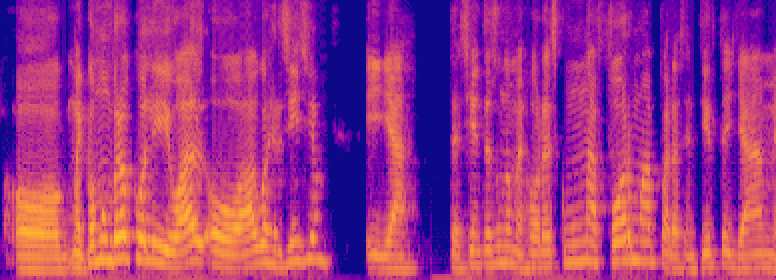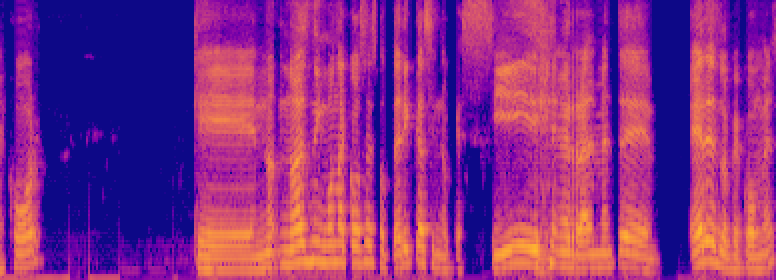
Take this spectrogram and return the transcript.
o me como un brócoli o, o hago ejercicio y ya, te sientes uno mejor. Es como una forma para sentirte ya mejor que no, no es ninguna cosa esotérica, sino que sí realmente eres lo que comes.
